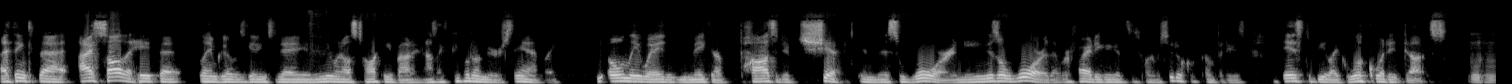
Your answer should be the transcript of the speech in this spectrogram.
I think that I saw the hate that Lame Goat was getting today and anyone else talking about it, and I was like, people don't understand. Like the only way that you make a positive shift in this war, and it is a war that we're fighting against these pharmaceutical companies, is to be like, look what it does. Mm-hmm.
